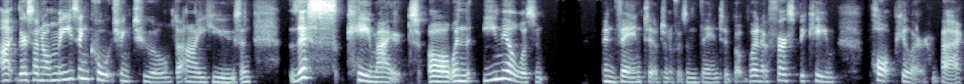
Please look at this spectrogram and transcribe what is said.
I, there's an amazing coaching tool that I use, and this came out uh, when the email was invented. I don't know if it was invented, but when it first became popular back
